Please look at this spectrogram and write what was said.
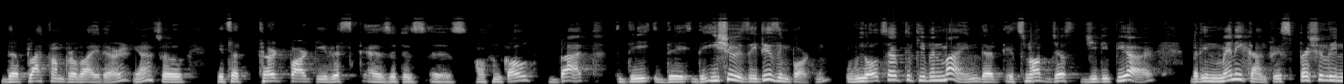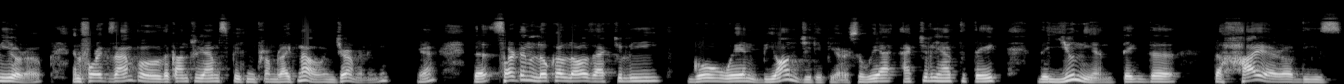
the platform provider yeah so it's a third party risk, as it is, is often called. But the, the, the issue is it is important. We also have to keep in mind that it's not just GDPR, but in many countries, especially in Europe, and for example, the country I'm speaking from right now in Germany, yeah, the certain local laws actually go way and beyond GDPR. So we actually have to take the union, take the the higher of these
